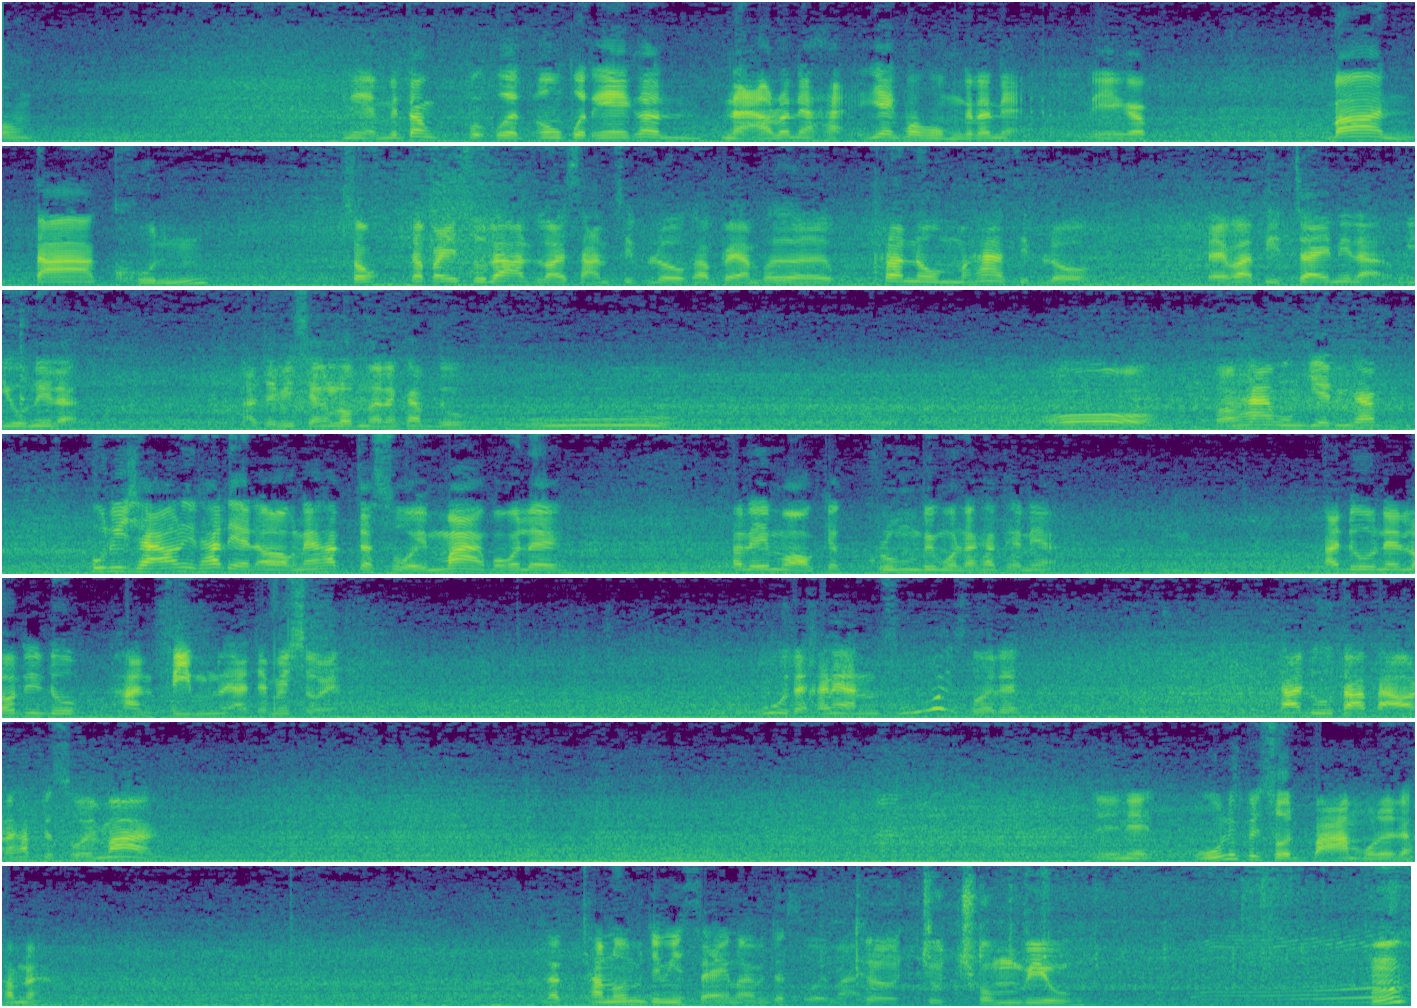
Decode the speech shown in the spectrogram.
เนี่ยไม่ต้องเปิดองค์เปิดเอร์ก็หนาวแล้วเนี่ยฮะแย่งผ้าห่มกันแล้วเนี่ย นี่ครับ บ้านตาขุนสจะไปสุราษฎร์ร้อยสามสิบโลครับ ไปอำเภอพระนมห้าสิบโล แต่ว่าติดใจนี่แหละวิวนี่แหละ อาจจะมีเสียงลมหน่อยนะครับดูโอ้ตอนห้าโมงเย็นครับพรุ่งนี้เช้านี่ถ้าแดดออกนะครับ จะสวยมากบอกไว้เลยทะเลหมอกจะคลุมไปหมดนะครับแถวเนี้ยอืมถ้าดูในรถนี่ดูผ่านฟิล์มอาจจะไม่สวยโอ้แต่ข้างในนั้นสวยสวยเลย ถ้าดูตาเปล่านะครับ จะสวยมาก นี่นี่โอ้นี่เป็นสวนปาล์มหมดเลยนะครับนะ แล้วทางนู้นมันจะมีแสงหน่อยมันจะสวยมากเธอจุดชมวิวโอ้ฮะ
